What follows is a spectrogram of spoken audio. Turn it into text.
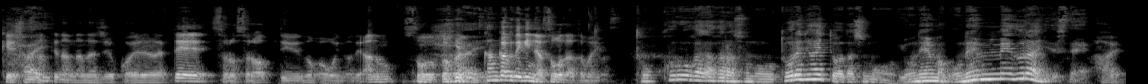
経営者さんっていうのは70超えられて、そろそろっていうのが多いので、あの、その通り、はい感覚的にはそうだと思います。ところが、だからその、東レに入って私も4年、まあ5年目ぐらいにですね、はい。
